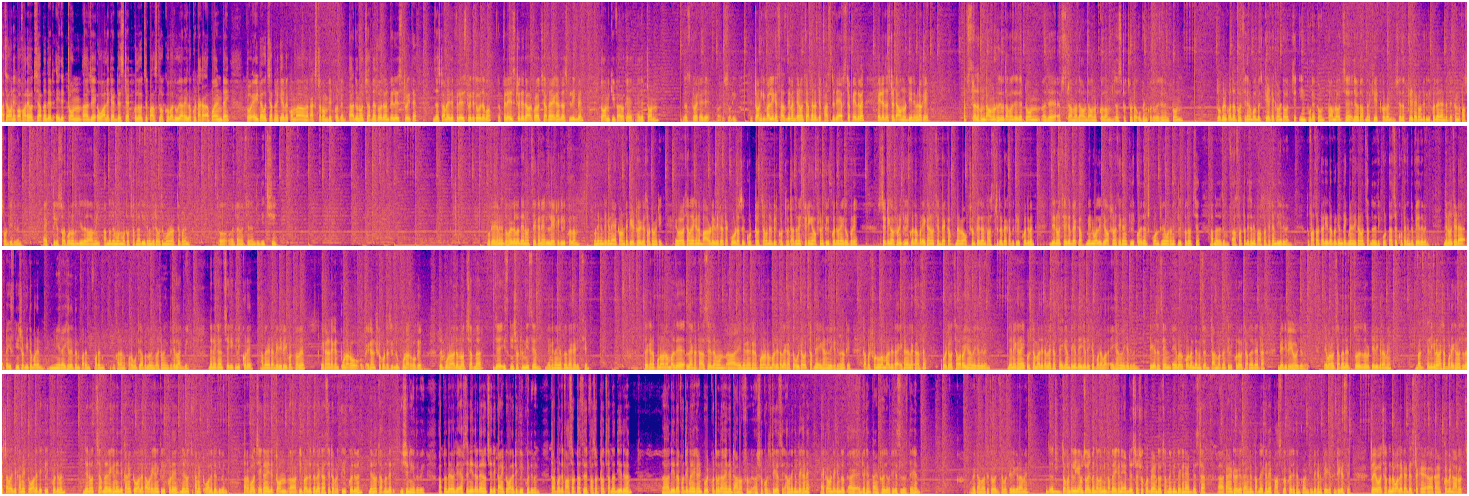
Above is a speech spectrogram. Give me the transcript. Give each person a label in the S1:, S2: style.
S1: আচ্ছা অনেক অফারে হচ্ছে আপনাদের এই যে টোন যে ওয়ালেট অ্যাড্রেস অ্যাড করলে হচ্ছে পাঁচ লক্ষ বা দুই আড়াই লক্ষ টাকা পয়েন্ট দেয়। তো এইটা হচ্ছে আপনার কীভাবে টাক্সটা কমপ্লিট করবেন। তার জন্য হচ্ছে আপনার চলে যাবেন প্লে স্টোরিতে জাস্ট আমরা এই যে প্লে স্টোরিতে চলে যাব। তো প্লে স্টোরিতে যাওয়ার পর হচ্ছে আপনার এখানে জাস্ট লিখবেন টন কিপার ওকে এই যে টন জাস্ট ওয়েট এই যে সরি টন কিপার লিখে সার্চ দিবেন দেন হচ্ছে আপনারা যে ফার্স্টে যে অ্যাপসটা পেয়ে যাবেন, এটা জাস্ট ডাউনলোড দিয়ে নেবেন ওকে অ্যাপসটা যখন ডাউনলোড হয়ে যাবে, তখন যে টোন যে অ্যাপসটা আমরা ডাউনলোড করলাম জাস্ট হচ্ছে ওটা ওপেন করে দেবো। এখানে টোন তো ওপেন করার পর সেখানে বলবে ক্রিয়েট অ্যাকাউন্টটা হচ্ছে ইনপুট অ্যাকাউন্ট তো আমরা হচ্ছে যেহেতু আপনার ক্রিয়েট করবেন, সেহেতু ক্রিয়েট অ্যাকাউন্টে ক্লিক করবেন অ্যান্ড অ্যাকাউন্ট পাসওয়ার্ড দিয়ে দেবেন। এক থেকে ছয় পর্যন্ত দিয়ে দিলাম আমি। আপনাদের মন মতো হচ্ছে আপনারা দিয়ে দেবেন, যেটা হচ্ছে মনে রাখতে পারেন। তো ওইটা আমি হচ্ছে দিয়ে দিচ্ছি। ওকে এখানে কিন্তু হয়ে গেল দেন হচ্ছে এখানে লেটে ক্লিক করলাম। মানে কিন্তু এখানে অ্যাকাউন্টটা ক্রিয়েট হয়ে গেছে অটোমেটিক এবার হচ্ছে আমাদের এখানে বারো একটা কোড আছে কোডটা হচ্ছে আমাদের ফিট করতে হবে। তার জন্য সেটিং অপশনে ক্লিক করে দেবেন এই উপরে। সেটিং অপশনে ক্লিক করার পর এখানে হচ্ছে ব্যাকআপ নামে অপশন পেয়ে যাবেন ফার্স্টে তো ব্যাকআপে ক্লিক করে দেবেন। দেন হচ্ছে যে ব্যাকআপ ম্যানুয়ালি যে অপশন আছে, এখানে ক্লিক করে দেন কন্টিনিউ বাটনে ক্লিক করলে হচ্ছে আপনাদের যে পাসওয়ার্ডটা দিয়েছেন পাসওয়ার্ডটা এখানে দিয়ে দেবেন। তো পাসওয়ার্ডটা দিয়ে তারপর কিন্তু দেখবেন এখানে হচ্ছে আপনাদের যে কোডটা আছে কোডটা কিন্তু পেয়ে যাবেন। দেন হচ্ছে এটা একটা স্ক্রিনশট নিতে পারেন, নিয়ে রেখে দিতে পারেন পরেন কারণ পরবর্তী আবার লগইন করার সময় কিন্তু লাগবে। দেন এখানে চেকে ক্লিক করে আপনার এটা ভেরিফাই করতে হবে। এখানে দেখেন পনেরো, এখানে শো করতেছে কিন্তু পনেরো ওকে তো এই পনেরোর জন্য হচ্ছে আপনার যে স্ক্রিনশটটা নিছেন, দেখেন আমি আপনার দেখা দিচ্ছি। তো এখানে পনেরো নম্বর যে লেখাটা আছে, যেমন এই দেখেন, এখানে পনেরো নম্বর যেটা লেখা আছে, ওইটা হচ্ছে আপনি এখানে লিখে দেবেন ওকে তারপর ষোলো নম্বর যেটা এখানে লেখা আছে, ওইটা হচ্ছে আবার ওইখানে লিখে দেবেন। দেন এখানে একুশ নম্বর যেটা লেখা আছে, এখান থেকে দেখে দেখে পরে আবার এখানে লিখে দেবেন। ঠিক আছে সেম এবার করবেন দেন হচ্ছে ডান বাটনে ক্লিক করলে হচ্ছে আপনাদের এটা ভেরিফাই হয়ে যাবে। এবার হচ্ছে আপনাদের চলে যেতে হবে টেলিগ্রামে বা টেলিগ্রামে আসার পর এখানে হচ্ছে জাস্ট আবার যে কানেক্ট ওয়ালেটে ক্লিক করে দেবেন। দেন হচ্ছে আপনার এখানে যে কানেক্ট ওয়ালেট আবার এখানে ক্লিক করে দেন হচ্ছে কানেক্ট ওয়ালেটে দিবেন। তারপর হচ্ছে এখানে যে টন কিপার যেটা লেখা সেটা আবার ক্লিক করে দেবেন। দেন হচ্ছে আপনাদের ইসে নিয়ে দেবে আপনাদের ওই যে অ্যাপসে নিয়ে দেবে দেন হচ্ছে যে কানেক্ট ওয়ালেটে ক্লিক করে দেবেন। তারপর যে পাসওয়ার্ডটা আছে পাসওয়ার্ডটা হচ্ছে আপনার দিয়ে দেবেন। দিয়ে দেওয়ার পর দেখবেন এখানে টুইট করতে হবে দেখেন ডান অপশন শো করছে, ঠিক আছে? আমাদের কিন্তু এখানে অ্যাকাউন্টে কিন্তু দেখেন কানেক্ট হয়ে যাবে, ঠিক আছে? দেখেন। ওইটা আমরা চলে যেতে টেলিগ্রামে যখন টেলিগ্রামে চলে আসবেন, তখন কিন্তু আপনার এখানে অ্যাড্রেসটা শো করবে, and হচ্ছে আপনার কিন্তু এখানে অ্যাড্রেসটা কানেক্ট হয়ে গেছে। কিন্তু আপনি এখানে পাঁচ লক্ষ দেখেন পয়েন্ট কিন্তু এখানে পেয়ে গেছেন, ঠিক আছে? তো এই হচ্ছে আপনাদের ওয়ালেট অ্যাড্রেসটা কানেক্ট করবেন, আর হচ্ছে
